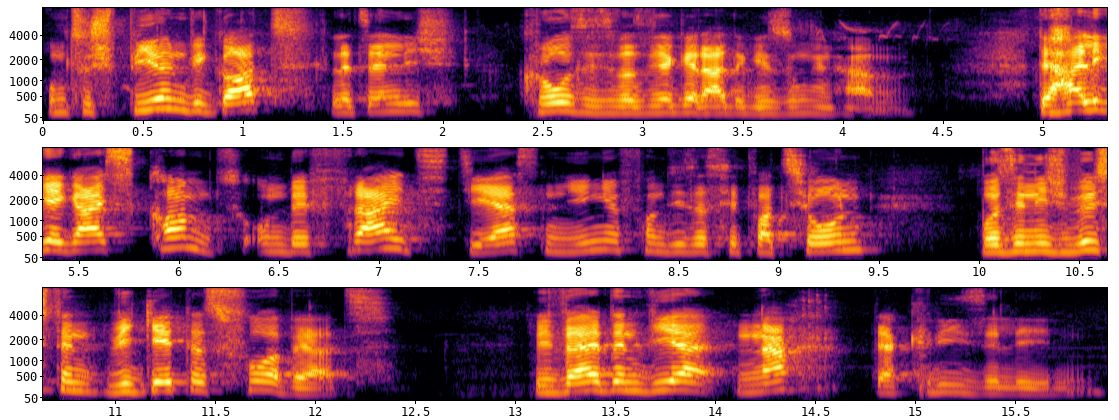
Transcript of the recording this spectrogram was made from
um zu spüren, wie Gott letztendlich groß ist, was wir gerade gesungen haben. Der Heilige Geist kommt und befreit die ersten Jünger von dieser Situation, wo sie nicht wüssten, wie geht es vorwärts? Wie werden wir nach der Krise leben?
